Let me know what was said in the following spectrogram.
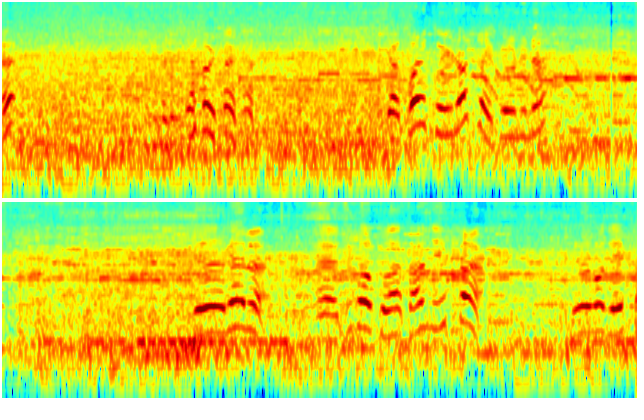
え？いやいやいやいやこれ食い出したよ急にね。9ゲーム、えー、時刻は3時1分。15時1分。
